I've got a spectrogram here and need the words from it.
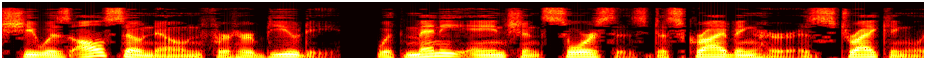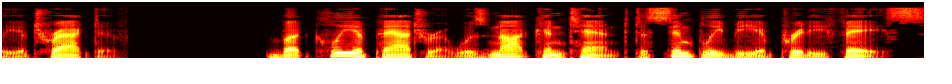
She was also known for her beauty, with many ancient sources describing her as strikingly attractive. But Cleopatra was not content to simply be a pretty face.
